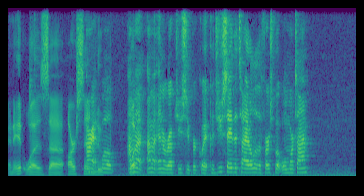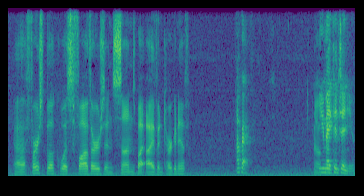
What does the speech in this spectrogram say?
and it was uh, Arsene All right. Lupin. Well, I'm gonna I'm gonna interrupt you super quick. Could you say the title of the first book one more time? Uh, first book was Fathers and Sons by Ivan Turgenev. Okay. Okay. You may continue.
